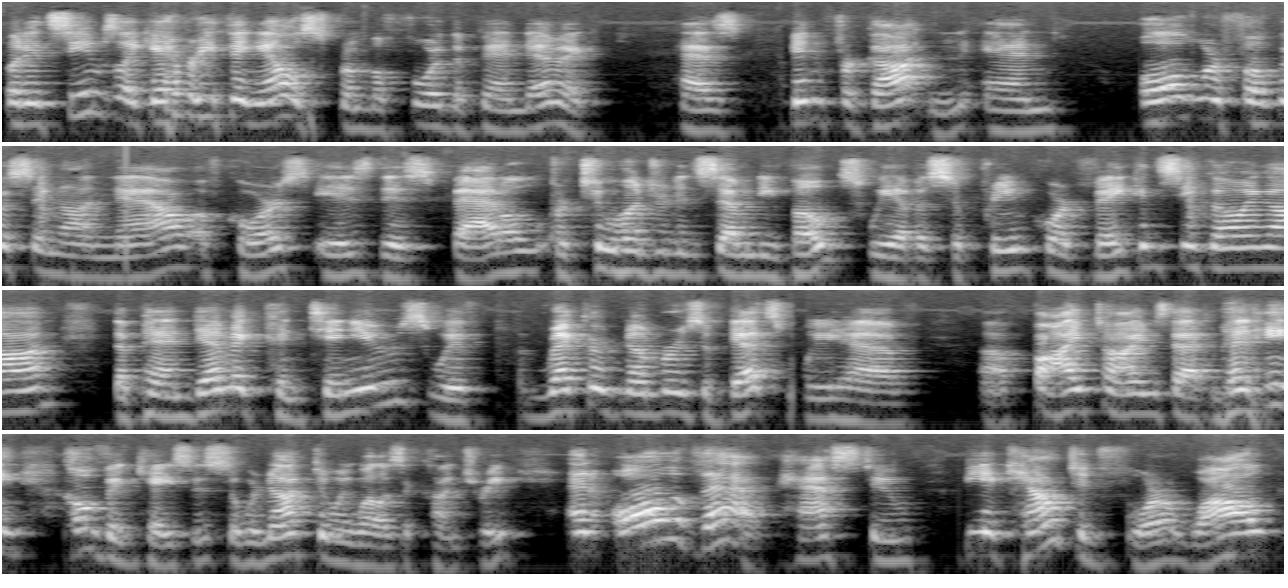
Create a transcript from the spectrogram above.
But it seems like everything else from before the pandemic has been forgotten. And all we're focusing on now, of course, is this battle for 270 votes. We have a Supreme Court vacancy going on. The pandemic continues with record numbers of deaths. We have uh, five times that many COVID cases, so we're not doing well as a country. And all of that has to be accounted for while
